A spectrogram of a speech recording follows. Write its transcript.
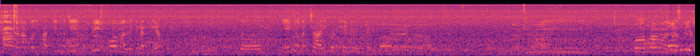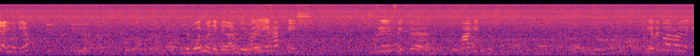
खा कर आपको दिखाती हूँ मुझे ये फ़िश बहुत मज़े की लगती है। तो ये जो अचारी बोटी है ना हम्म, बहुत कौन सी वाली चारी बोटियाँ ये बहुत मज़े की है और ये है fish grill fish barbecue fish ये भी बहुत मज़े की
